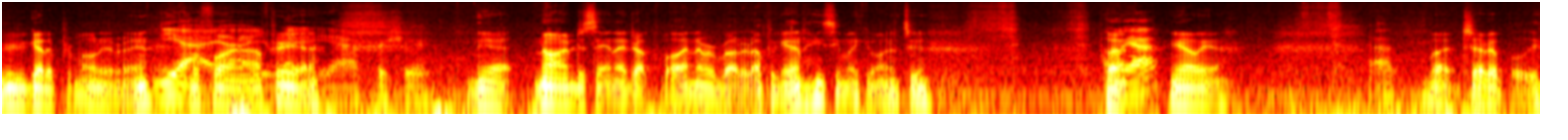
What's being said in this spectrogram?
you've got to promote it, right? yeah, Before yeah, and after, right, yeah. yeah, for sure. Yeah. No, I'm just saying I dropped the ball. I never brought it up again. He seemed like he wanted to. Oh, yeah? Yeah, oh, yeah. Yeah. But shut up, bully.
